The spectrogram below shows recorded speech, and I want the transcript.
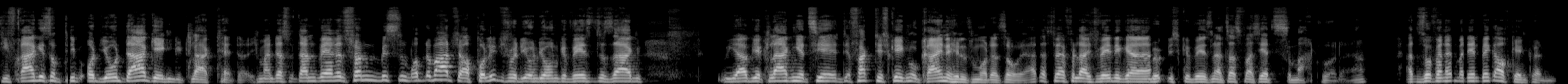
Die Frage ist, ob die Union dagegen geklagt hätte. Ich meine, das, dann wäre es schon ein bisschen problematisch, auch politisch für die Union gewesen, zu sagen, ja, wir klagen jetzt hier faktisch gegen Ukraine-Hilfen oder so. Ja, das wäre vielleicht weniger möglich gewesen als das, was jetzt gemacht wurde. Ja. Also insofern hätte man den Weg auch gehen können.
